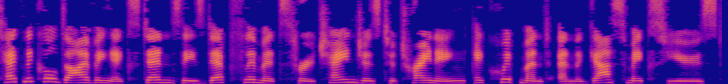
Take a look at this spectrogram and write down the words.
Technical diving extends these depth limits through changes to training, equipment, and the gas mix used.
